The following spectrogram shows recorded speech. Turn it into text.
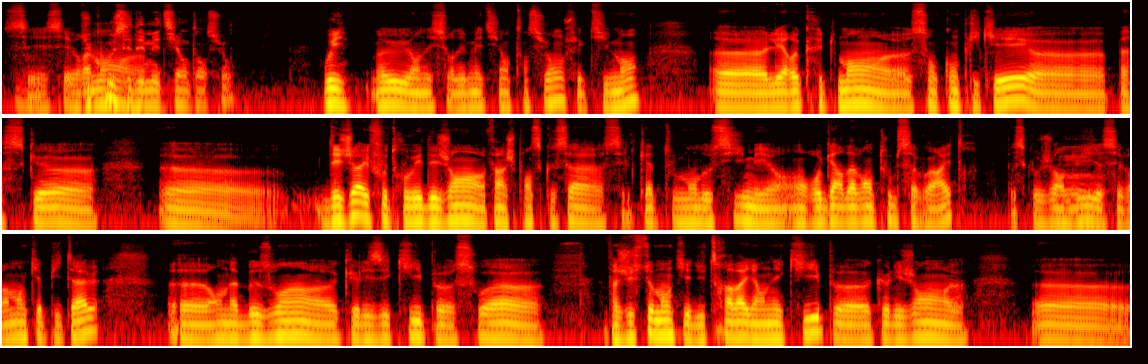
C'est, vraiment, du coup, c'est des métiers en tension? Oui, oui, on est sur des métiers en tension, effectivement. Euh, les recrutements euh, sont compliqués parce que déjà, il faut trouver des gens, enfin je pense que ça, c'est le cas de tout le monde aussi, mais on regarde avant tout le savoir-être parce qu'aujourd'hui, mmh. c'est vraiment capital. on a besoin que les équipes soient, enfin justement, qu'il y ait du travail en équipe, que les gens euh,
